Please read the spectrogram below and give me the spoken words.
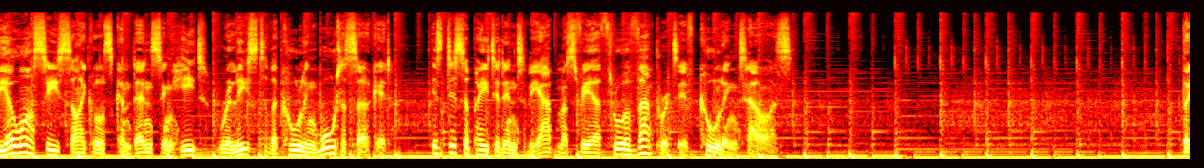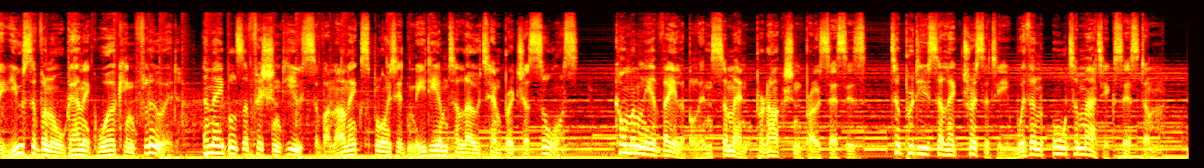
The ORC cycle's condensing heat released to the cooling water circuit is dissipated into the atmosphere through evaporative cooling towers. The use of an organic working fluid enables efficient use of an unexploited medium to low temperature source commonly available in cement production processes to produce electricity with an automatic system.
